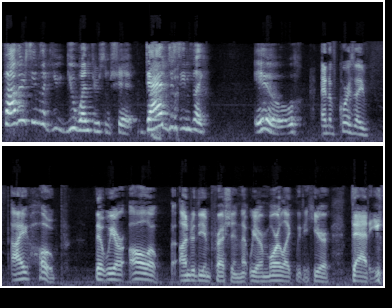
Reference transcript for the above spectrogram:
Father seems like you you went through some shit. Dad just seems like ew. And of course, I I hope that we are all under the impression that we are more likely to hear daddy.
